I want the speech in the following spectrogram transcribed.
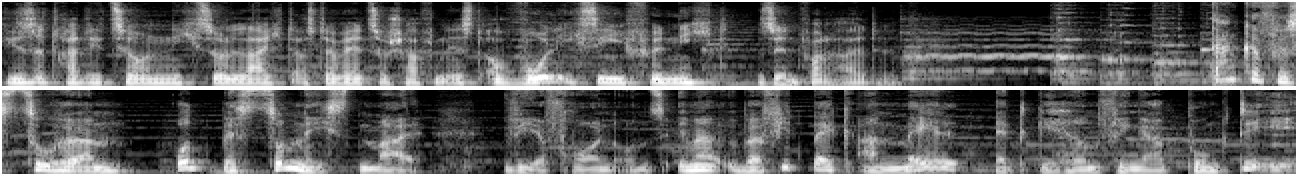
diese Tradition nicht so leicht aus der Welt zu schaffen ist, obwohl ich sie für nicht sinnvoll halte. Danke fürs Zuhören und bis zum nächsten Mal. Wir freuen uns immer über Feedback an mail.gehirnfinger.de.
